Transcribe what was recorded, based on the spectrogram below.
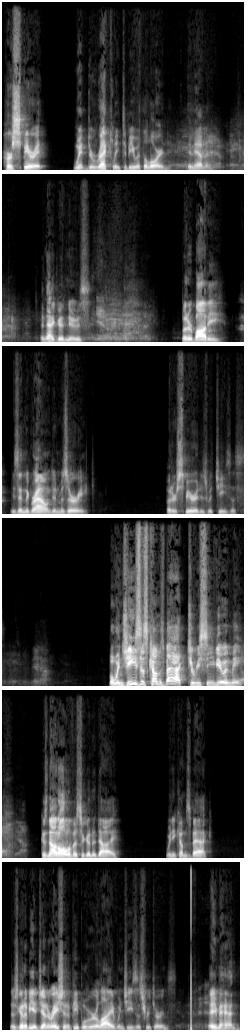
her spirit went directly to be with the Lord in heaven. Isn't that good news? But her body is in the ground in Missouri, but her spirit is with Jesus. But when Jesus comes back to receive you and me, because not all of us are going to die when he comes back, there's going to be a generation of people who are alive when Jesus returns. Amen.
